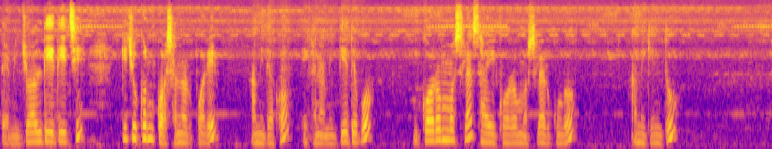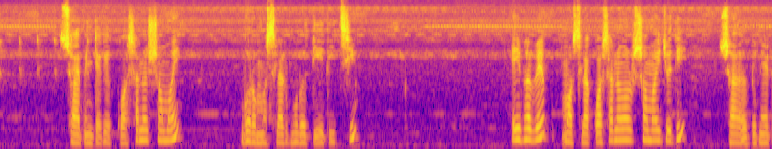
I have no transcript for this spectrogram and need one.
তাই আমি জল দিয়ে দিয়েছি। কিছুক্ষণ কষানোর পরে আমি দেখো, এখানে আমি দিয়ে দেব গরম মশলা সাই গরম মশলার গুঁড়ো। আমি কিন্তু সয়াবিনটাকে কষানোর সময় গরম মশলার গুঁড়ো দিয়ে দিচ্ছি। এইভাবে মশলা কষানোর সময় যদি সয়াবিনের,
